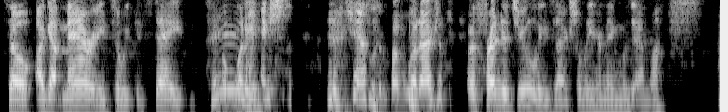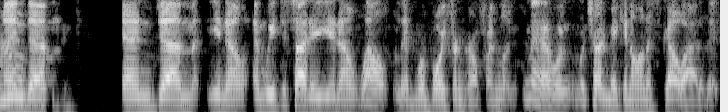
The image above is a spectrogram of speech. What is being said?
So I got married so we could stay. Hey. But what actually, yes, but what actually, a friend of Julie's, actually, her name was Emma. Oh. And um, and um, you know, and we decided, you know, well, we're boyfriend girlfriend. Look, man, we'll, we'll, try to make an honest go out of it.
